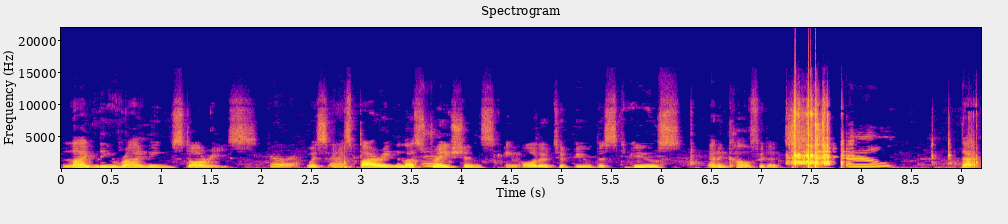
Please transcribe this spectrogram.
lively rhyming stories with inspiring illustrations in order to build the skills and confidence that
